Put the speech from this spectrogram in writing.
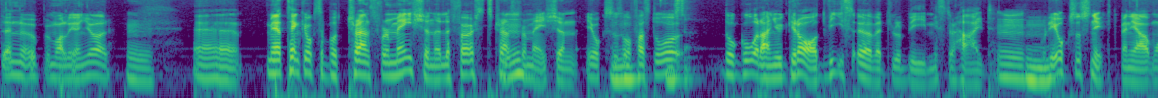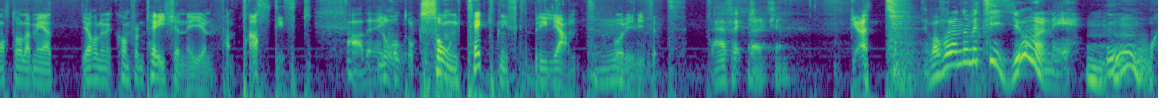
den uppenbarligen gör. Mm. Eh, men jag tänker också på transformation, eller first mm. transformation, mm. är också så, mm. fast då, då går han ju gradvis över till att bli Mr Hyde. Mm. Och det är också snyggt, men jag måste hålla med att jag håller med. Confrontation är ju en fantastisk ja, låt cool. och sångtekniskt briljant på det viset. Det är fräckt. Verkligen. Gött! Det var våra nummer tio, hörni. Mm. Oh,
